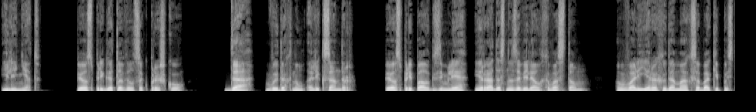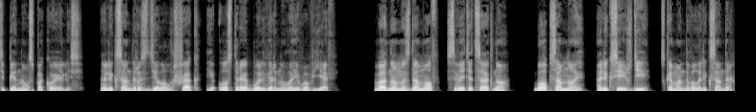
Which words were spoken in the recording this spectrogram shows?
или «нет». Пес приготовился к прыжку. «Да», — выдохнул Александр. Пес припал к земле и радостно завилял хвостом. В вольерах и домах собаки постепенно успокоились. Александр сделал шаг, и острая боль вернула его в явь. «В одном из домов светится окно. Боб, со мной! Алексей, жди!» — скомандовал Александр.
